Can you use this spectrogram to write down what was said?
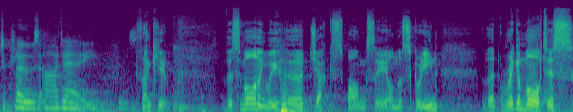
to close our day. Thank you. This morning we heard Jack Spong say on the screen that rigor mortis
